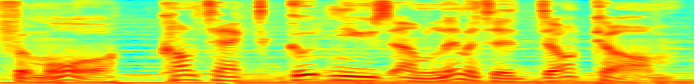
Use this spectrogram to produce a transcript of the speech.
For more, contact goodnewsunlimited.com.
